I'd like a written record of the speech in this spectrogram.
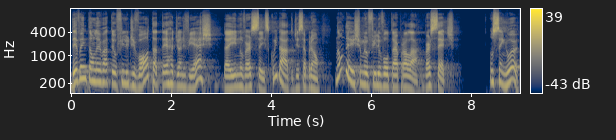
Devo então levar teu filho de volta à terra de onde vieste? Daí no verso 6: Cuidado, disse Abraão, não deixe o meu filho voltar para lá. Verso 7. O Senhor,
